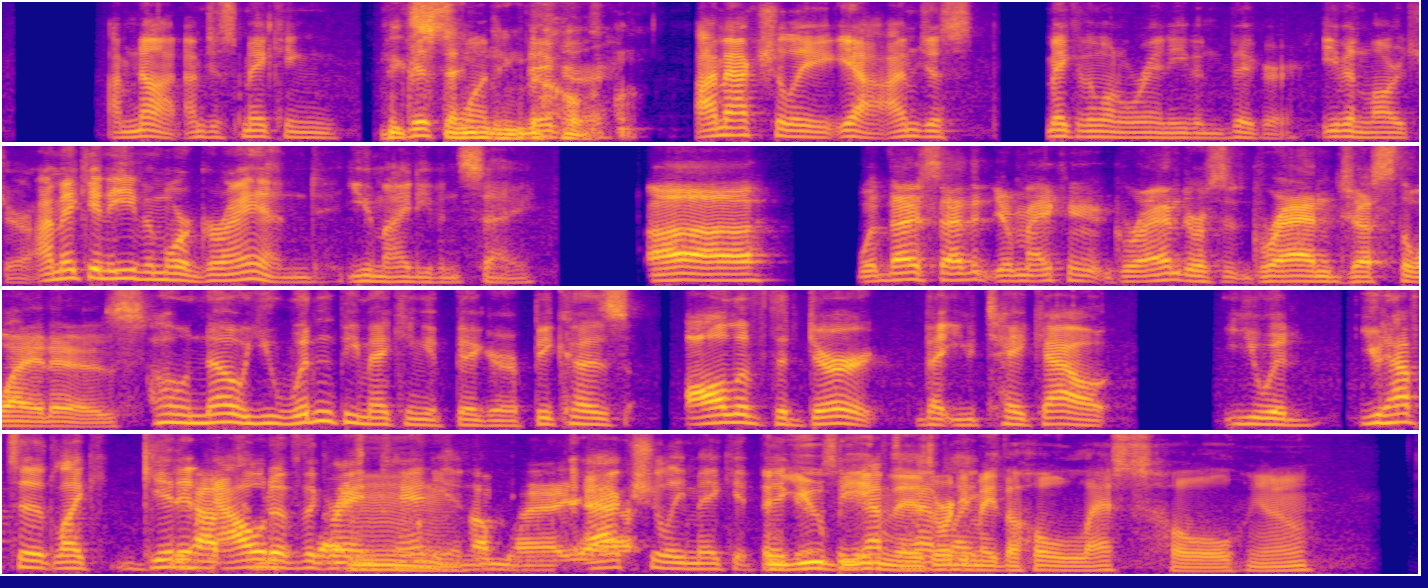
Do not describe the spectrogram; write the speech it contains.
I'm not. I'm just making this one extending the bigger. hole. I'm actually yeah, I'm just making the one we're in even bigger, even larger. I'm making it even more grand, you might even say. Uh, would they say that you're making it grand, or is it grand just the way it is? Oh no, you wouldn't be making it bigger because all of the dirt that you take out, you would you'd have to like get You'd it out of the Grand. Canyon somewhere. to Yeah, actually make it bigger. and you So being there has already like- made the hole less whole. You know.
